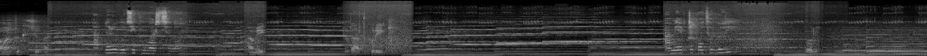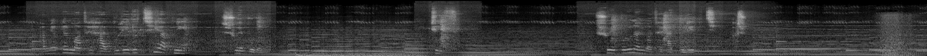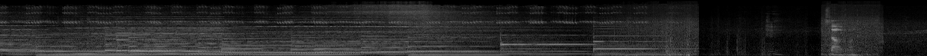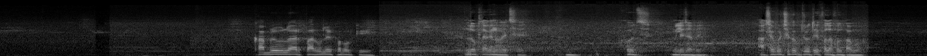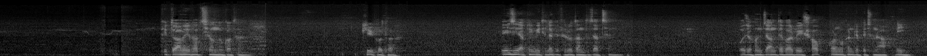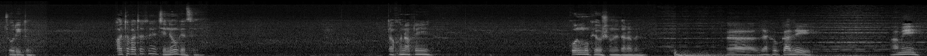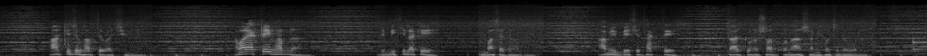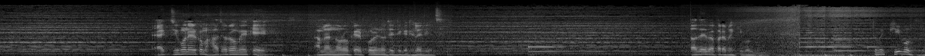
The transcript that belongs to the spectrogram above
আমার তো কিছু হয় আপনারও বুঝি ঘুম আসছে না? আমি রাত করি আমি একটা কথা বলি? বলো আমি আপনার মাথায় হাত বুলিয়ে দিচ্ছি আপনি শুয়ে পড়ুন। প্লিজ। শুয়ে পড়ুন আমি মাথায় হাত বুলিয়ে দিচ্ছি। আসুন। কামরুল আর পারুলের খবর কি? লোক লাগানো হয়েছে। খোঁজ মিলে যাবে। আশা করছি খুব দ্রুতই ফলাফল পাবো। কিন্তু আমি ভাবছি অন্য কথা। কি কথা? এই যে আপনি মিথিলাকে ফেরত আনতে চাচ্ছেন। ও যখন জানতে পারবে সব কর্মকাণ্ডের পেছনে আপনি জড়িত হয়তো বাতাতে জেনেও গেছে। তখন আপনি কোন মুখে ওর সামনে দাঁড়াবেন? দেখো কাজী আমি আর কিছু ভাবতে পারছি না। আমার একটাই ভাবনা যে মিথিলাকে বাঁচাতে হবে। আমি বেঁচে থাকতে তার কোনো সর্বনাশ আমি হতে দেবো না। এক জীবনে এরকম হাজারো মেয়েকে আমরা নরকের পরিণতির দিকে ঠেলে দিয়েছি। তাদের ব্যাপারে আপনি কি বলবেন তুমি কি বলতে?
